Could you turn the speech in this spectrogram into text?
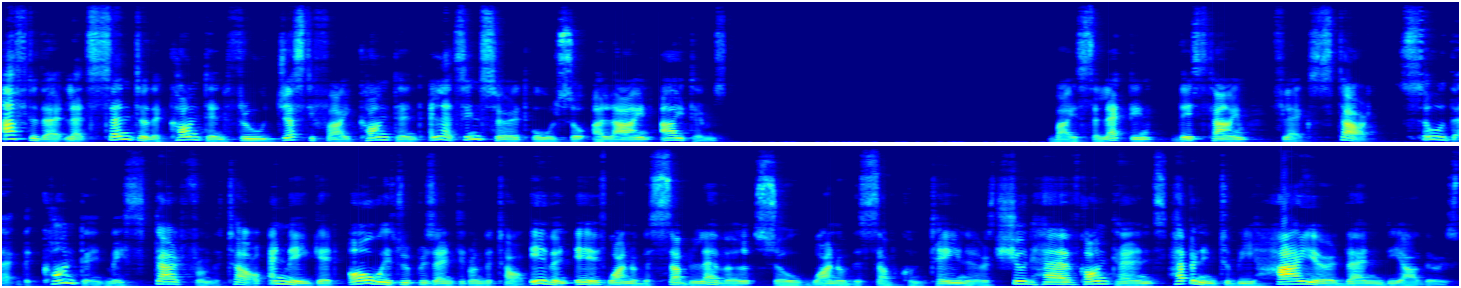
After that, let's center the content through justify content and let's insert also align items. By selecting this time flex start so that the content may start from the top and may get always represented from the top, even if one of the sub-level, so one of the sub-containers, should have contents happening to be higher than the others.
